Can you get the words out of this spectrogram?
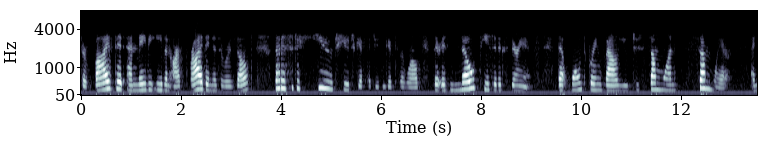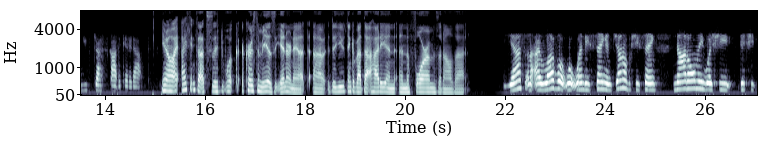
survived it and maybe even are thriving as a result, that is such a huge, huge gift that you can give to the world. There is no piece of experience that won't bring value to someone somewhere, and you've just got to get it out. You know, I, I think that's the, what occurs to me is the internet. Uh, do you think about that, Heidi, and, and the forums and all that? Yes, and I love what, what Wendy's saying in general. She's saying not only was she did she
